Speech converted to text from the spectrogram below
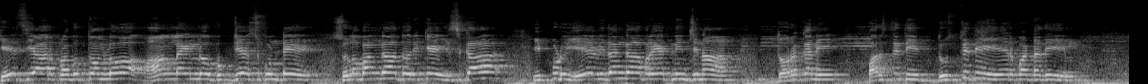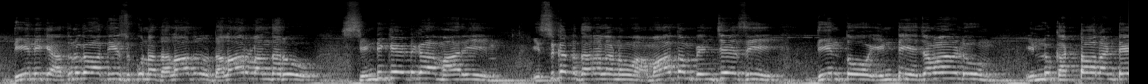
కేసీఆర్ ప్రభుత్వంలో ఆన్లైన్లో బుక్ చేసుకుంటే సులభంగా దొరికే ఇసుక ఇప్పుడు ఏ విధంగా ప్రయత్నించినా దొరకని పరిస్థితి దుస్థితి ఏర్పడ్డది. దీనికి అదునుగా తీసుకున్న దళారు దళారులందరూ సిండికేట్గా మారి ఇసుక ధరలను అమాతం పెంచేసి దీంతో ఇంటి యజమానులు ఇల్లు కట్టాలంటే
